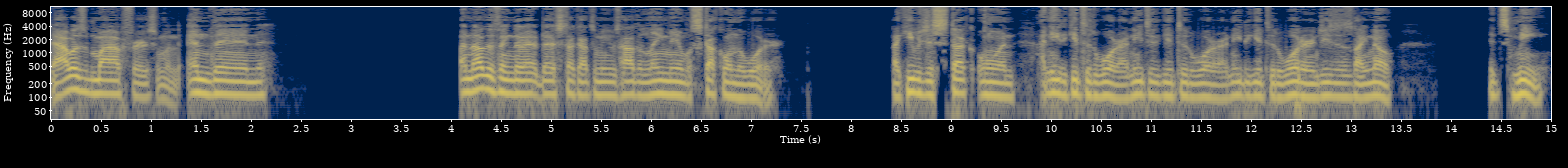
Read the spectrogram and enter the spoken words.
That was my first one. And then another thing that that stuck out to me was how the lame man was stuck on the water. Like he was just stuck on, I need to get to the water. I need to get to the water. I need to get to the water. And Jesus is like, no, it's me.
